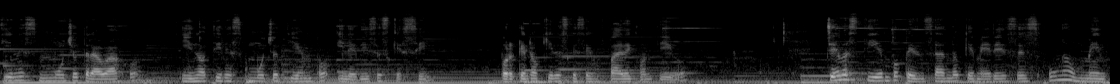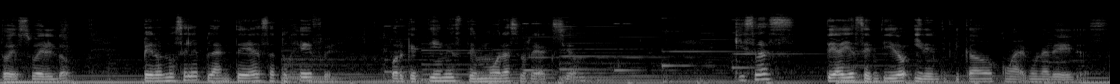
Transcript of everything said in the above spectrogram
tienes mucho trabajo y no tienes mucho tiempo y le dices que sí, porque no quieres que se enfade contigo. Llevas tiempo pensando que mereces un aumento de sueldo, pero no se le planteas a tu jefe porque tienes temor a su reacción. Quizás te hayas sentido identificado con alguna de ellas.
